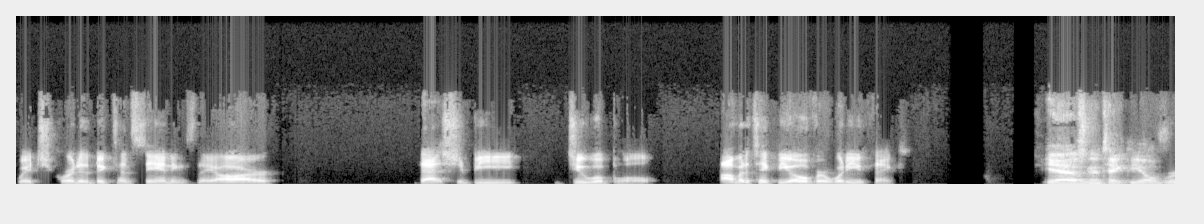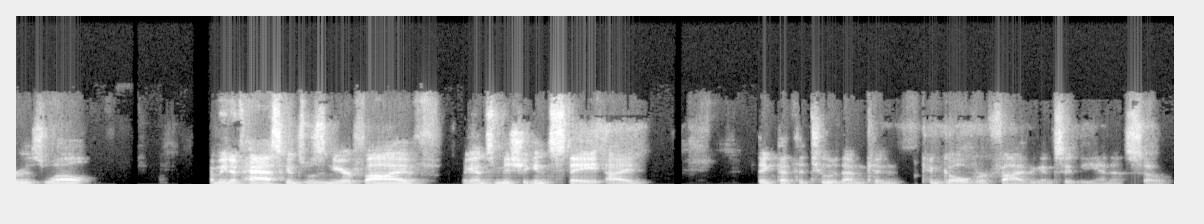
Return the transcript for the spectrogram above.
which according to the Big Ten standings they are, that should be doable. I'm going to take the over. What do you think? Yeah, I was going to take the over as well. I mean, if Haskins was near five against Michigan State, I think that the two of them can can go over five against Indiana. So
